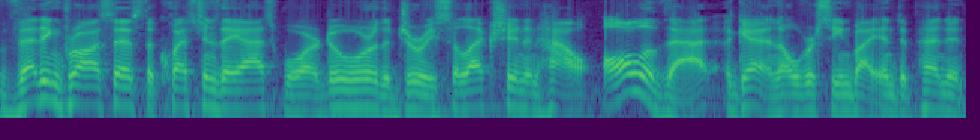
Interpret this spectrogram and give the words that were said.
vetting process, the questions they ask voir dire, the jury selection, and how all of that, again, overseen by independent,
